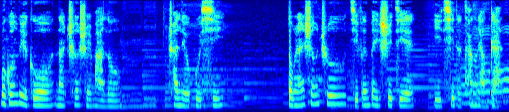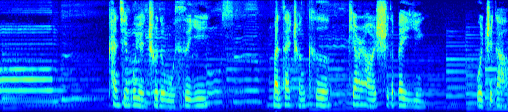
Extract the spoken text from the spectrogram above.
目光掠过那车水马龙，川流不息，陡然生出几分被世界遗弃的苍凉感。看见不远处的五四一，满载乘客飘然而逝的背影，我知道，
